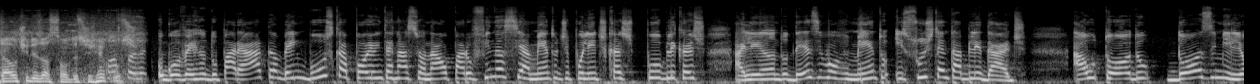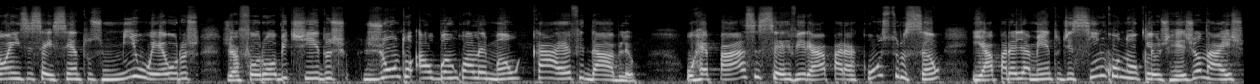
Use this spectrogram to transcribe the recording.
da utilização desses recursos. O governo do Pará também busca apoio internacional para o financiamento de políticas públicas, aliando desenvolvimento e sustentabilidade. Ao todo, 12 milhões e 600 mil euros já foram obtidos junto ao banco alemão KfW. O repasse servirá para a construção e aparelhamento de cinco núcleos regionais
